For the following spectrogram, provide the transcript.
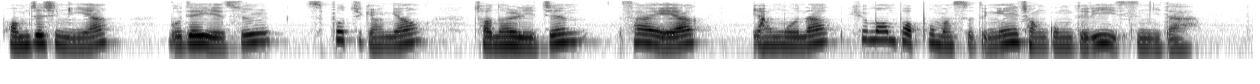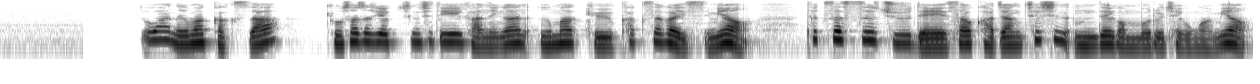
범죄심리학, 무대예술, 스포츠 경영, 저널리즘, 사회학, 양문학, 휴먼 퍼포먼스 등의 전공들이 있습니다. 또한 음악학사, 교사 자격증 취득이 가능한 음악교육 학사가 있으며 텍사스 주 내에서 가장 최신 음대 건물을 제공하며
